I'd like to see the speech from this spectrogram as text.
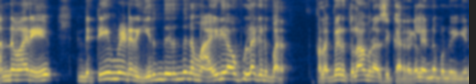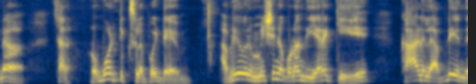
அந்த மாதிரி இந்த டீம் லீடர் இருந்து இருந்து நம்ம ஐடியாவை ஃபுல்லாக கெடுப்பார். பல பேர் துலாம் ராசிக்காரர்கள் என்ன பண்ணுவீங்கன்னா சார் ரொபோட்டிக்ஸில் போயிட்டு அப்படியே ஒரு மிஷினை கொண்டாந்து இறக்கி காலையில் அப்படியே இந்த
